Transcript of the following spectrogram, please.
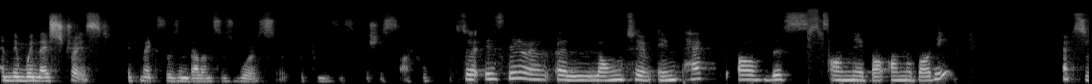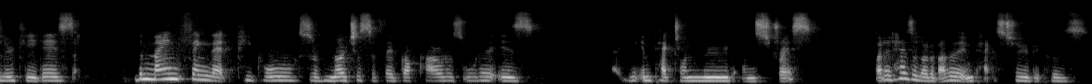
And then when they're stressed, it makes those imbalances worse. So it becomes this vicious cycle. So is there a, a long-term impact of this on their on the body? Absolutely. There's the main thing that people sort of notice if they've got pyrrole disorder is the impact on mood and stress. But it has a lot of other impacts too, because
